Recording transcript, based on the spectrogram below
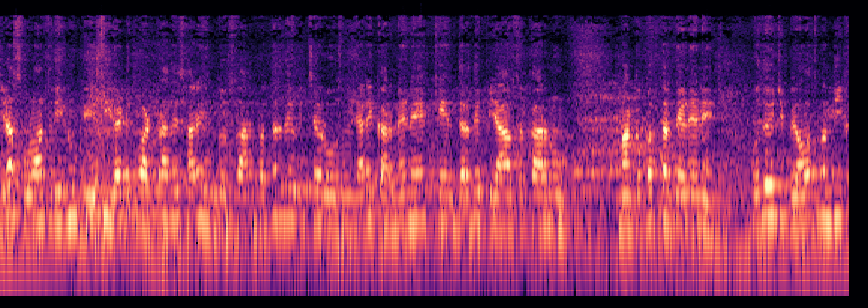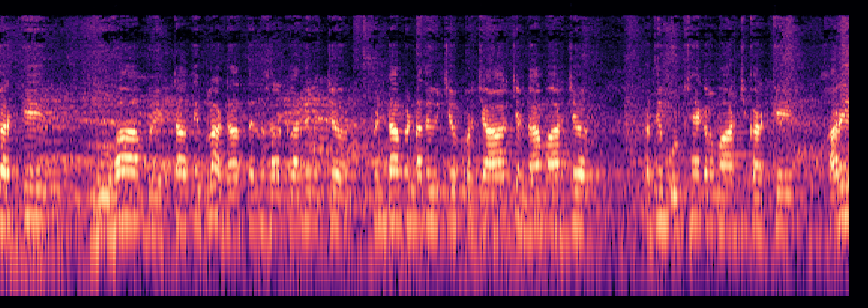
ਜਿਹੜਾ 16 ਤਰੀਕ ਨੂੰ ਡੀਸੀ ਹੈੱਡਕੁਆਟਰਾਂ ਦੇ ਸਾਰੇ ਹਿੰਦੁਸਤਾਨ ਪੱਧਰ ਦੇ ਵਿੱਚ ਰੋਸ ਮੁਜ਼ਾਹਰੇ ਕਰਨੇ ਨੇ, ਕੇਂਦਰ ਦੇ ਪੰਜਾਬ ਸਰਕਾਰ ਨੂੰ ਮੰਗ ਪੱਤਰ ਦੇਣੇ ਨੇ। ਉਹਦੇ ਵਿੱਚ ਵਿਉਂਤਬੰਦੀ ਕਰਕੇ ਦੋਹਾ ਬਰੇਟਾ ਤੇ ਬਲਾਡਾ ਤਿੰਨ ਸਰਕਲਾਂ ਦੇ ਵਿੱਚ ਪਿੰਡਾਂ ਪਿੰਡਾਂ ਦੇ ਵਿੱਚ ਪ੍ਰਚਾਰ, ਝੰਡਾ ਮਾਰਚ ਅਤੇ ਮੋਟਰਸਾਈਕਲ ਮਾਰਚ ਕਰਕੇ ਸਾਰੇ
